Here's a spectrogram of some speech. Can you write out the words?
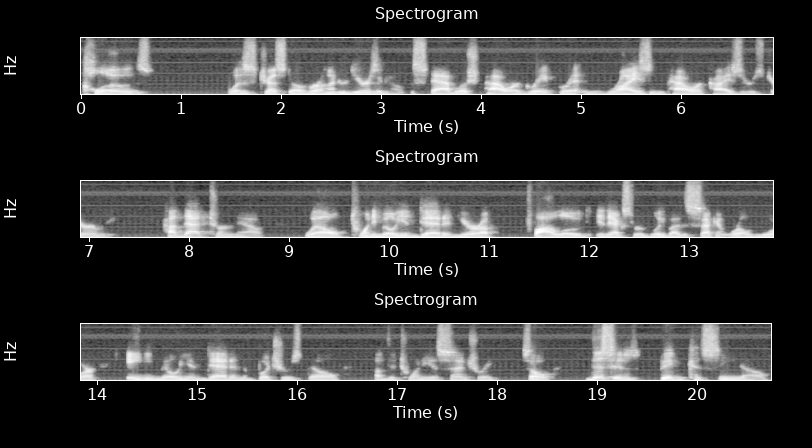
closed was just over 100 years ago. Established power Great Britain, rising power Kaiser's Germany. How'd that turn out? Well, 20 million dead in Europe, followed inexorably by the Second World War, 80 million dead in the butcher's bill of the 20th century. So this is big casino.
